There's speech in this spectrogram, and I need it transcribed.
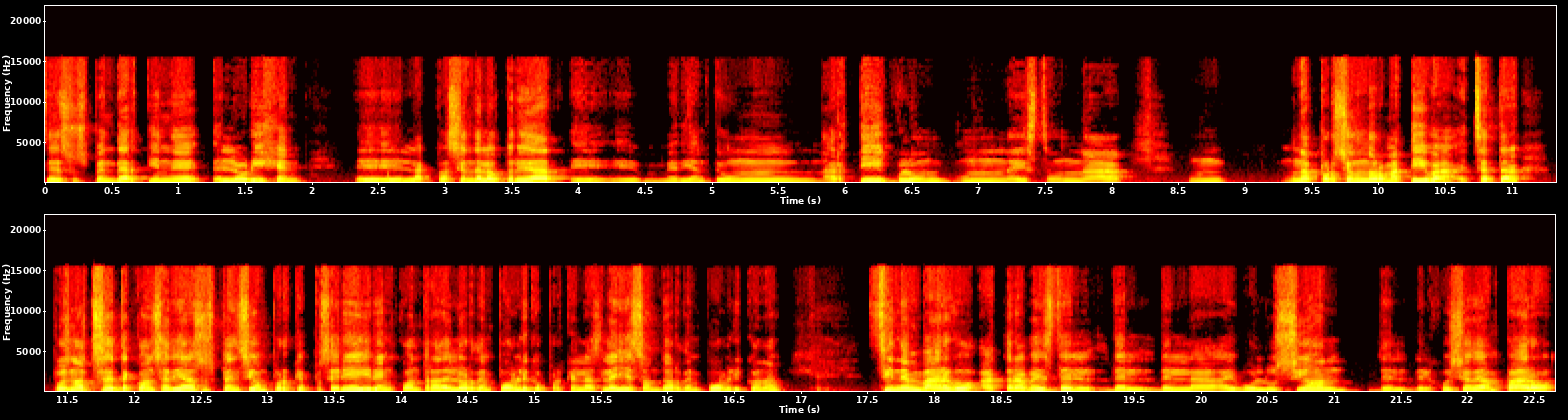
de, suspender tiene el origen, eh, la actuación de la autoridad eh, eh, mediante un artículo, un, este, una, una porción normativa, etcétera, pues no se te concedía la suspensión porque pues, sería ir en contra del orden público, porque las leyes son de orden público, ¿no? Sin embargo, a través del, de la evolución del, juicio de amparo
